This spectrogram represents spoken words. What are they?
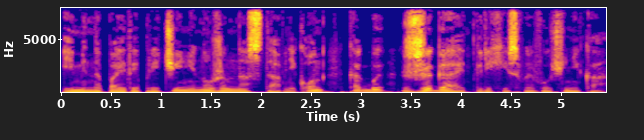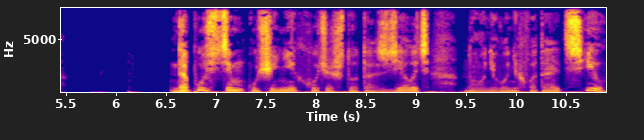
Именно по этой причине нужен наставник. Он как бы сжигает грехи своего ученика. Допустим, ученик хочет что-то сделать, но у него не хватает сил.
